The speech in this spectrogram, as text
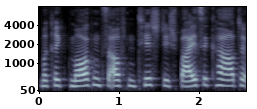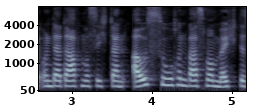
Man kriegt morgens auf den Tisch die Speisekarte und da darf man sich dann aussuchen, was man möchte.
